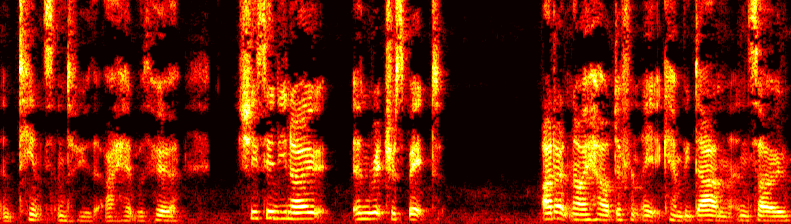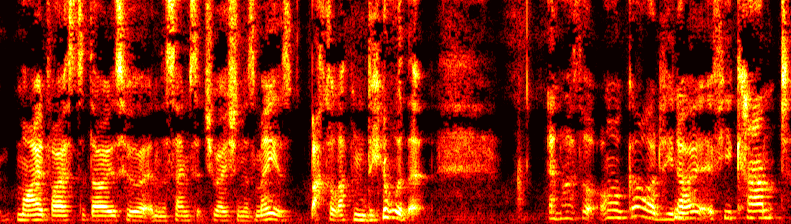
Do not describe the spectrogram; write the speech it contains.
intense interview that I had with her. She said, you know, in retrospect, I don't know how differently it can be done, and so my advice to those who are in the same situation as me is buckle up and deal with it. And I thought, oh God, you know, if you can't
